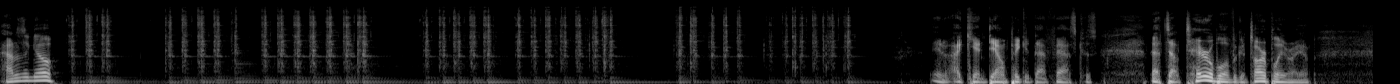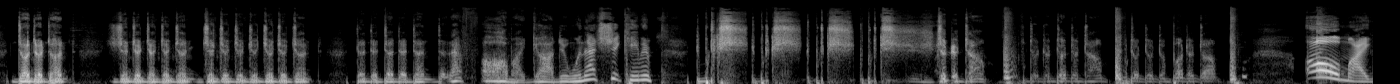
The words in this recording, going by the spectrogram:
How does it go? I can't downpick it that fast because that's how terrible of a guitar player I am. Dun dun dun. Dun dun dun dun dun dun dun dun dun dun dun dun. Oh my god, dude! When that shit came in, oh my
